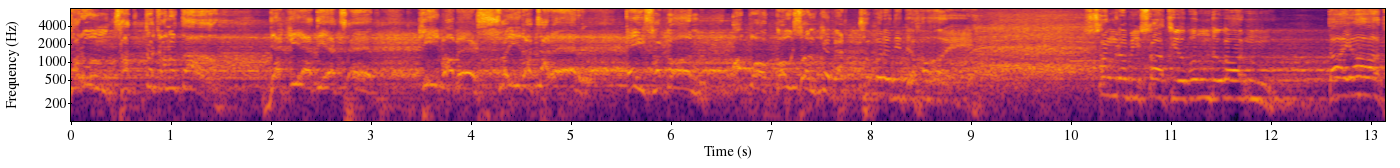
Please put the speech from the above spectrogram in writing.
তরুণ ছাত্র জনতা দেখিয়ে দিয়েছে কীভাবে স্বৈরাচারের এই সকল অপকৌশলকে ব্যর্থ করে দিতে হয়। সংগ্রামী সাথী ও বন্ধুগণ, তাই আজ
